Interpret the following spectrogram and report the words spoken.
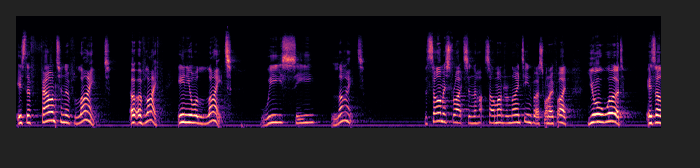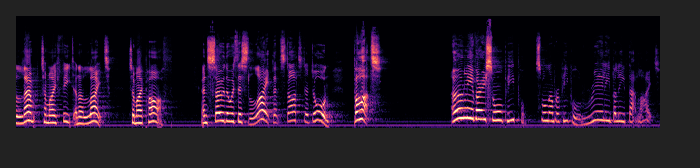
is the fountain of light, of life. In your light, we see light. The psalmist writes in Psalm 119, verse 105 Your word is a lamp to my feet and a light to my path. And so there was this light that started to dawn, but only a very small people, small number of people, really believed that light.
